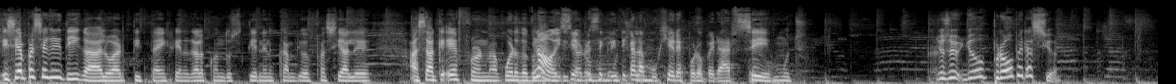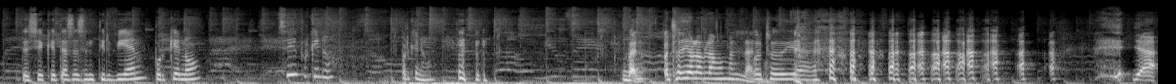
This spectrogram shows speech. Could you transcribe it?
Y siempre se critica a los artistas en general cuando tienen cambios faciales. A Zac Efron, me acuerdo que lo No, y siempre se critica a las mujeres por operarse. Sí, mucho. Yo soy yo pro operación. Decir que te hace sentir bien, ¿por qué no? Sí, ¿por qué no? ¿Por qué no? bueno, otro día lo hablamos más largo. Otro día. ya,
